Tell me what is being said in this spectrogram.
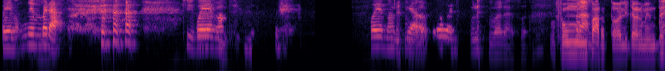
Fue un embarazo. fue, demasiado, fue demasiado, pero bueno. Un embarazo. Fue un parto, literalmente.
